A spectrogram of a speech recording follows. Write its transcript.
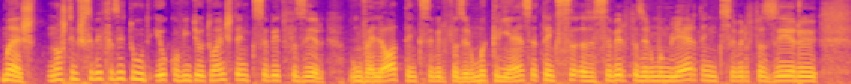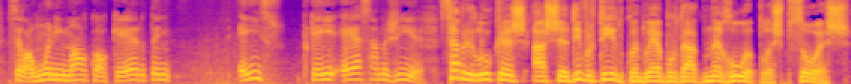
mas nós temos que saber fazer tudo. Eu com 28 anos tenho que saber fazer um velhote, tenho que saber fazer uma criança, tenho que saber fazer uma mulher, tenho que saber fazer, eh, sei lá, um animal qualquer, tenho... é isso. Porque é essa a magia. Sabre Lucas acha divertido quando é abordado na rua pelas pessoas.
